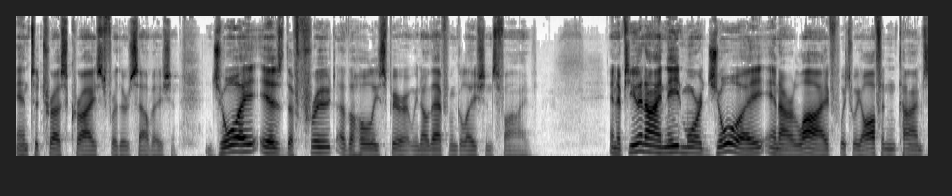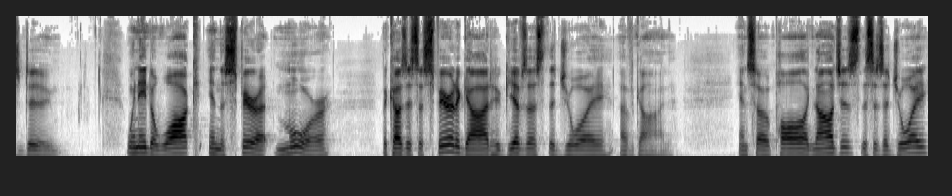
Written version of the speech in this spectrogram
and to trust Christ for their salvation. Joy is the fruit of the Holy Spirit. We know that from Galatians 5. And if you and I need more joy in our life, which we oftentimes do, we need to walk in the Spirit more because it's the Spirit of God who gives us the joy of God. And so Paul acknowledges this is a joy,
